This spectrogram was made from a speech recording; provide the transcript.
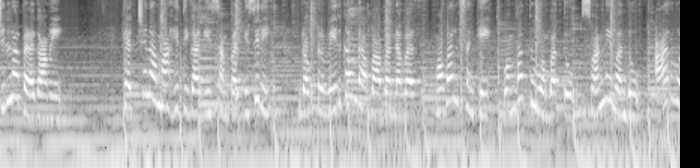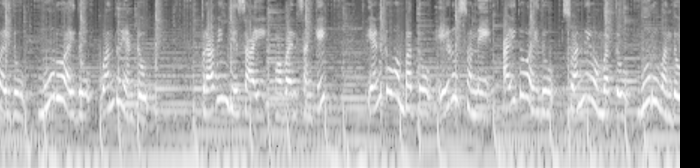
ಜಿಲ್ಲಾ ಬೆಳಗಾವಿ. ಹೆಚ್ಚಿನ ಮಾಹಿತಿಗಾಗಿ ಸಂಪರ್ಕಿಸಿರಿ ಡಾಕ್ಟರ್ ವೀರಗೌಡ ಬಾಬಣ್ಣವರ್ ಮೊಬೈಲ್ ಸಂಖ್ಯೆ ಒಂಬತ್ತು ಒಂಬತ್ತು ಸೊನ್ನೆ ಒಂದು ಆರು ಐದು ಮೂರು ಐದು ಒಂದು ಎಂಟು. ಪ್ರವೀಣ್ ದೇಸಾಯಿ, ಮೊಬೈಲ್ ಸಂಖ್ಯೆ ಎಂಟು ಒಂಬತ್ತು, ಏಳು ಸೊನ್ನೆ, ಐದು ಐದು, ಸೊನ್ನೆ ಒಂಬತ್ತು, ಮೂರು ಒಂದು.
